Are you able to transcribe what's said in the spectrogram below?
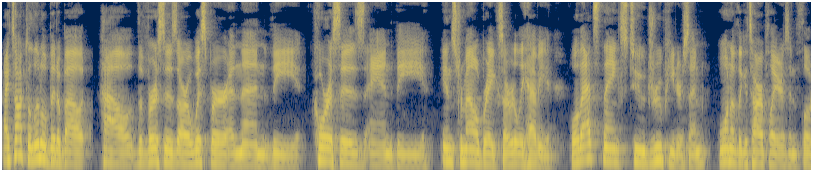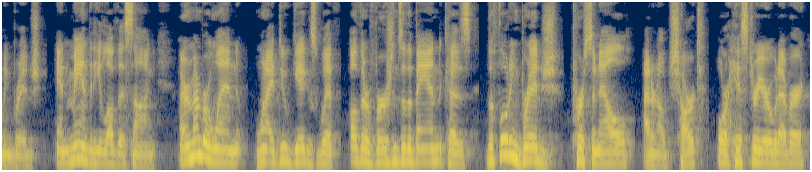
I talked a little bit about how the verses are a whisper and then the choruses and the instrumental breaks are really heavy. Well, that's thanks to Drew Peterson, one of the guitar players in Floating Bridge. And man, did he love this song. I remember when when I do gigs with other versions of the band because the Floating Bridge personnel, I don't know, chart or history or whatever.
